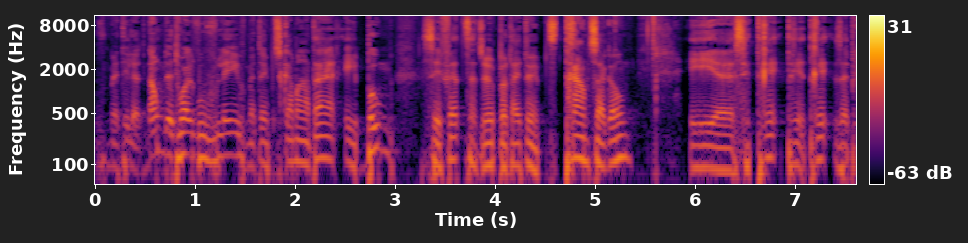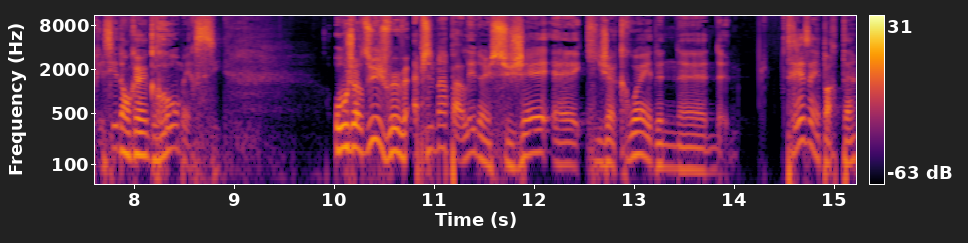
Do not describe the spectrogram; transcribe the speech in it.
Vous mettez le nombre d'étoiles que vous voulez, vous mettez un petit commentaire et boum, c'est fait. Ça dure peut-être un petit 30 secondes. Et euh, c'est très, très, très apprécié. Donc, un gros merci. Aujourd'hui, je veux absolument parler d'un sujet qui, je crois, est d'une très important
